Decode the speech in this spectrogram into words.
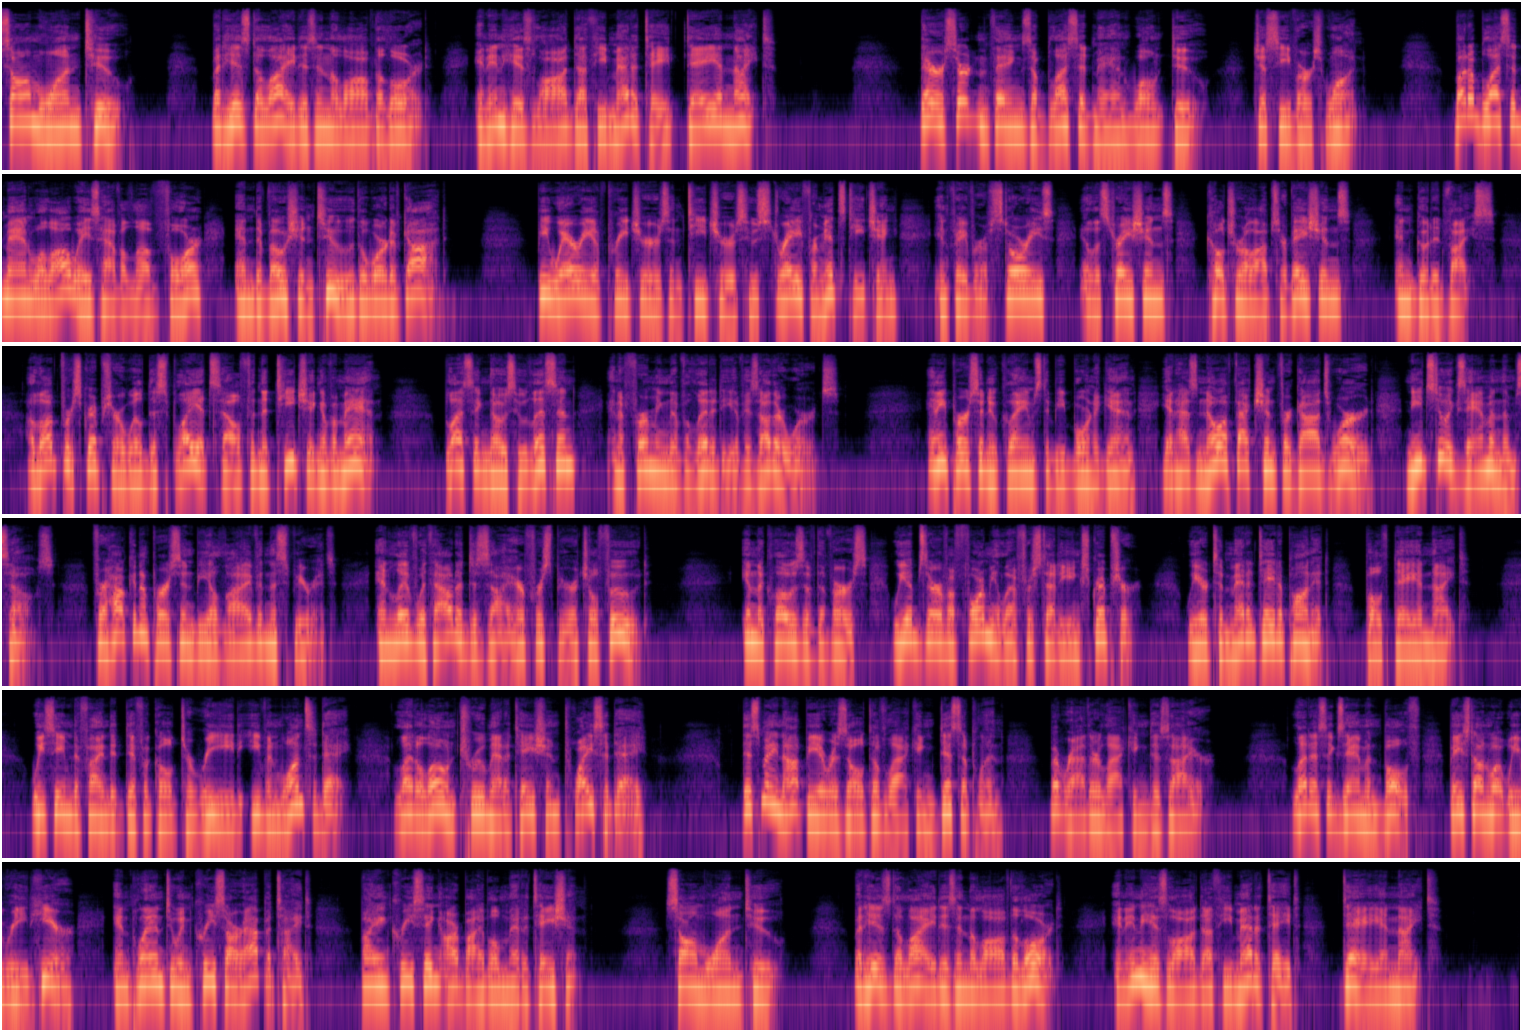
Psalm 1 2. But his delight is in the law of the Lord, and in his law doth he meditate day and night. There are certain things a blessed man won't do. Just see verse 1. But a blessed man will always have a love for and devotion to the Word of God. Be wary of preachers and teachers who stray from its teaching in favor of stories, illustrations, cultural observations, and good advice. A love for Scripture will display itself in the teaching of a man, blessing those who listen and affirming the validity of his other words. Any person who claims to be born again, yet has no affection for God's Word, needs to examine themselves. For how can a person be alive in the Spirit and live without a desire for spiritual food? In the close of the verse, we observe a formula for studying Scripture. We are to meditate upon it both day and night. We seem to find it difficult to read even once a day, let alone true meditation twice a day. This may not be a result of lacking discipline, but rather lacking desire. Let us examine both based on what we read here and plan to increase our appetite by increasing our Bible meditation. Psalm 1 2. But his delight is in the law of the Lord, and in his law doth he meditate day and night.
